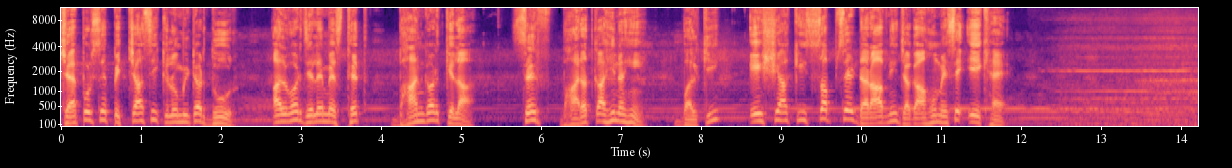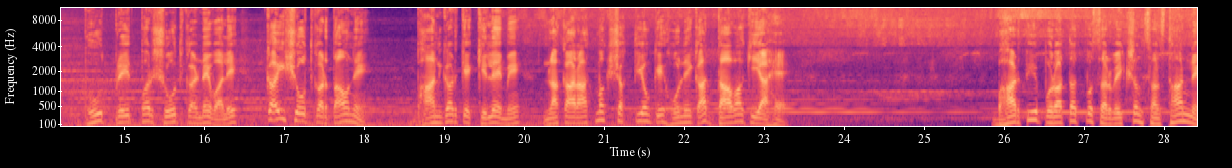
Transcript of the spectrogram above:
जयपुर से पिचासी किलोमीटर दूर, अलवर ज़िले में स्थित भानगढ़ किला सिर्फ़ भारत का ही नहीं, बल्कि एशिया की सबसे डरावनी जगहों में से एक है। भूत प्रेत पर शोध करने वाले कई शोधकर्ताओं ने भानगढ़ के किले में नकारात्मक शक्तियों के होने का दावा किया है। भारतीय पुरातत्व सर्वेक्षण संस्थान ने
